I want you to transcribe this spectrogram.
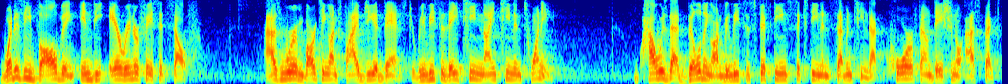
What is evolving in the air interface itself? As we're embarking on 5G Advanced, releases 18, 19, and 20, how is that building on releases 15, 16, and 17, that core foundational aspect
